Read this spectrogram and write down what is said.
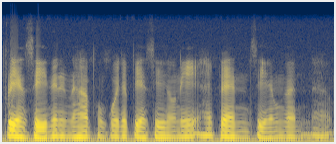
เปลี่ยนสีนิดนึงนะครับ ผมควรจะเปลี่ยนสีตรงนี้ให้เป็นสีน้ำเงินนะครับ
